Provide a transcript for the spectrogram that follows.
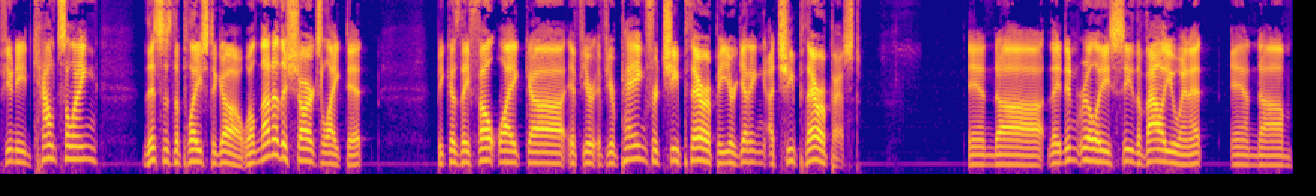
if you need counseling, this is the place to go. Well, none of the sharks liked it because they felt like uh, if you're if you're paying for cheap therapy, you're getting a cheap therapist, and uh, they didn't really see the value in it. And um,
